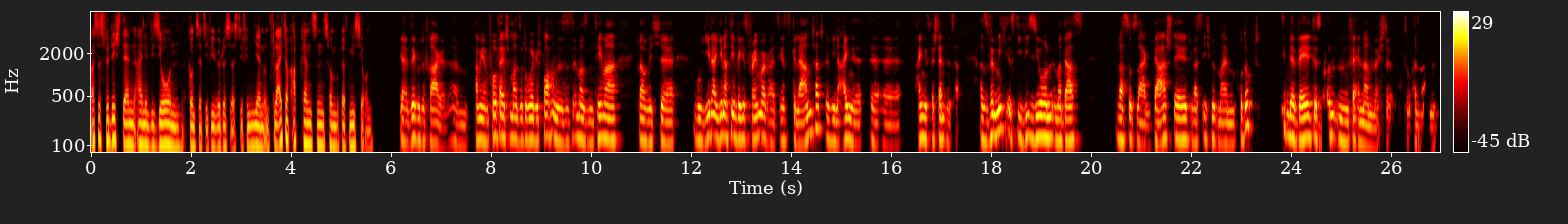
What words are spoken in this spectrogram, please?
Was ist für dich denn eine Vision grundsätzlich? Wie würdest du das definieren und vielleicht auch abgrenzen zum Begriff Mission? Ja, sehr gute Frage. Ähm, haben wir im Vorfeld schon mal so drüber gesprochen. Das ist immer so ein Thema, glaube ich, äh, wo jeder, je nachdem, welches Framework als erstes gelernt hat, irgendwie eine eigene, äh, äh eigenes Verständnis hat. Also für mich ist die Vision immer das, was sozusagen darstellt, was ich mit meinem Produkt in der Welt des Kunden verändern möchte. So, also ein,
